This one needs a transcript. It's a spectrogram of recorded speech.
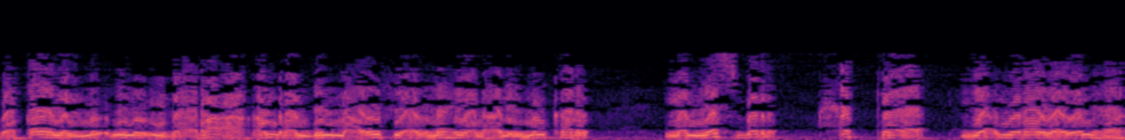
وقال المؤمن إذا رأى أمرا بالمعروف أو نهيا عن المنكر لم يصبر حتى يأمر وينهى.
